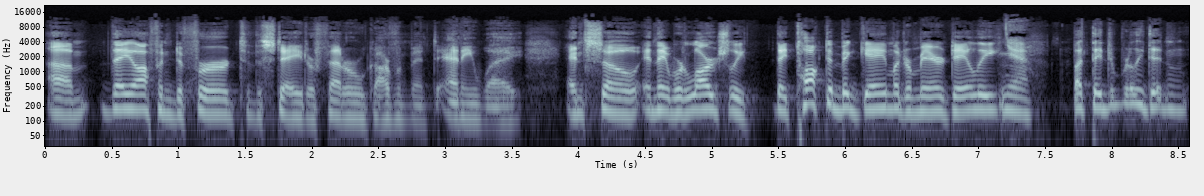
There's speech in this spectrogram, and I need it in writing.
um, they often deferred to the state or federal government anyway. And so, and they were largely, they talked a big game under Mayor Daley, Yeah. but they really didn't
